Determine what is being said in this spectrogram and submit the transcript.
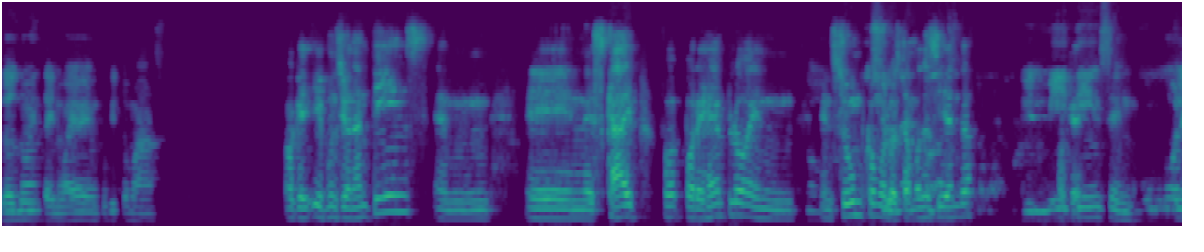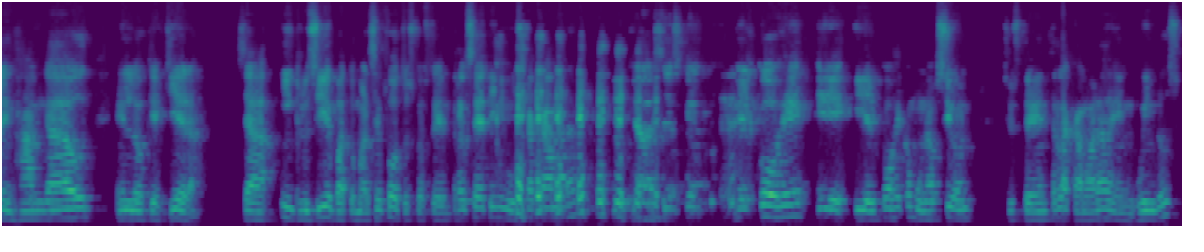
2.99, un poquito más. Ok, y funcionan Teams, en, en Skype, por, ejemplo, en, en Zoom, como lo estamos haciendo. En Meetings, en Google, en Hangout, en lo que quiera. O sea, inclusive para tomarse fotos, cuando usted entra al setting y busca cámara, lo que hace es que él coge eh, y él coge como una opción, si usted entra a la cámara en Windows,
